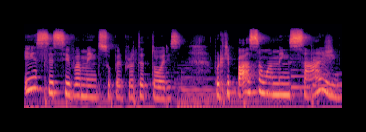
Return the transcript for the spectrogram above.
excessivamente superprotetores, porque passam a mensagem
